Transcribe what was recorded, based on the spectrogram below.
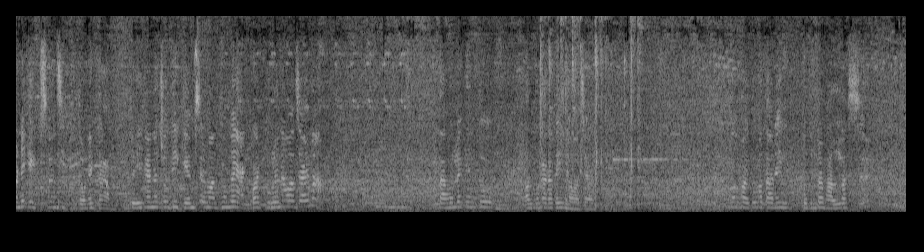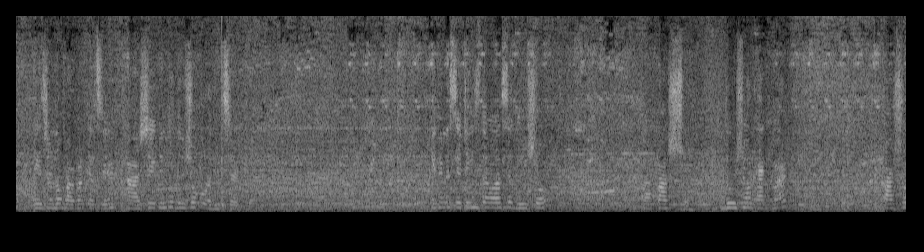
অনেক এক্সপেন্সিভ কিন্তু অনেক দাম। তো এখানে যদি গেমসের মাধ্যমে একবার তুলে নেওয়া যায় না, তাহলে কিন্তু অল্প টাকাতেই নেওয়া যায়। তো হয়তো তার এই প্রথমটা ভালো লাগছে, এই জন্য বারবার কাছে আর সে কিন্তু দুশো করে দিচ্ছে। আর কি এখানে সেটিংস দেওয়া আছে দুইশো পাঁচশো। দুইশোর একবার পাঁচশো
